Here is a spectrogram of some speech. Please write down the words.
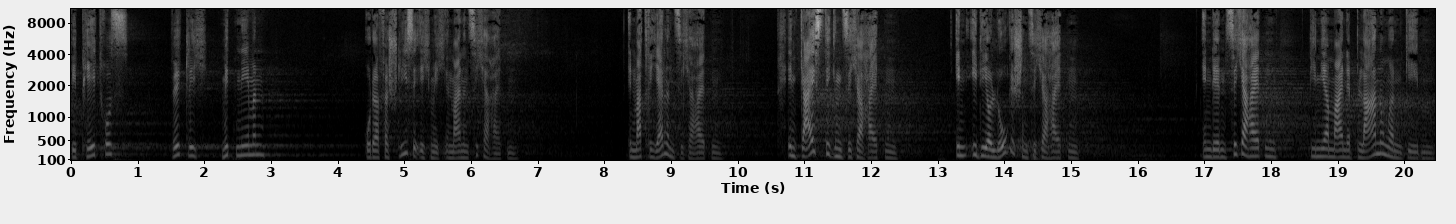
wie Petrus wirklich mitnehmen oder verschließe ich mich in meinen Sicherheiten? in materiellen Sicherheiten, in geistigen Sicherheiten, in ideologischen Sicherheiten, in den Sicherheiten, die mir meine Planungen geben.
